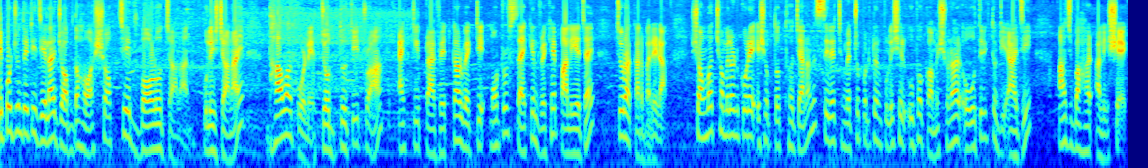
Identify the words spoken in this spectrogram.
এ পর্যন্ত এটি জেলায় জব্দ হওয়া সবচেয়ে বড় চালান। পুলিশ জানায়, ধাওয়া করে চোদ্দটি ট্রাক একটি প্রাইভেট কার ও একটি মোটরসাইকেল রেখে পালিয়ে যায় চোরা কারবারিরা। সংবাদ সম্মেলন করে এসব তথ্য জানান সিলেট মেট্রোপলিটন পুলিশের উপকমিশনার ও অতিরিক্ত ডিআইজি আজবাহার আলী শেখ।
